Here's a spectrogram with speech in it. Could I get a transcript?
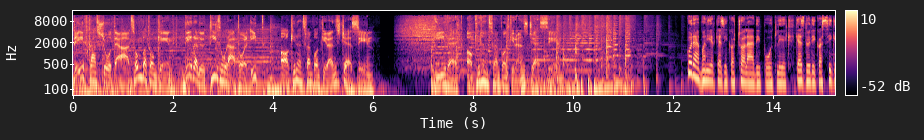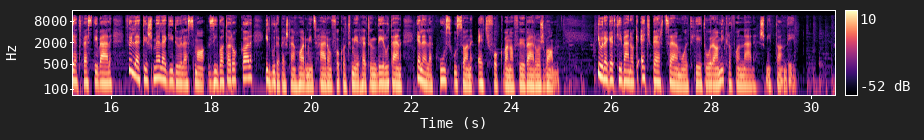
Dave Show tehát szombatonként délelőtt 10 órától itt a 90.9 Jazzin. Hírek a 90.9 Jazzin. Korábban érkezik a családi pótlék, kezdődik a Sziget Fesztivál, füllet és meleg idő lesz ma zivatarokkal, itt Budapesten 33 fokot mérhetünk délután, jelenleg 20-21 fok van a fővárosban. Jó reggelt kívánok, egy perccel múlt 7 óra a mikrofonnál Schmidt Andi.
